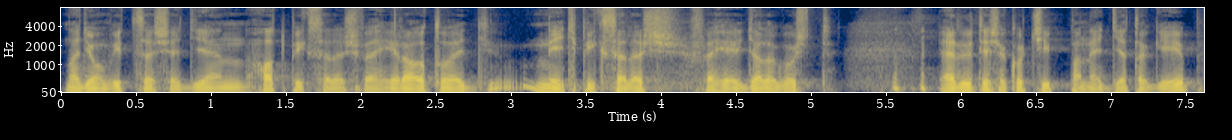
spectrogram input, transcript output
Nagyon vicces, egy ilyen 6 pixeles fehér autó, egy 4 pixeles fehér gyalogost előtt, és akkor csippan egyet a gép.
